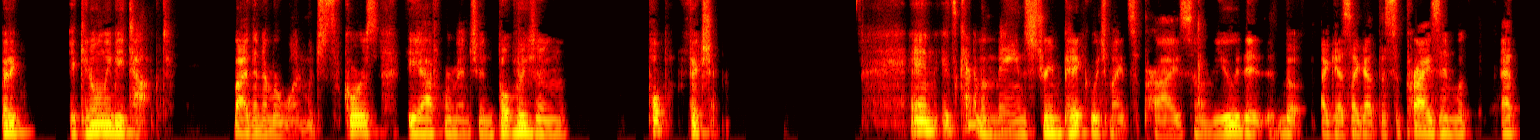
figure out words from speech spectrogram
But it, it can only be topped by the number one, which is, of course, the aforementioned Pulp Fiction. Pulp Fiction. And it's kind of a mainstream pick, which might surprise some of you. I guess I got the surprise in with at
